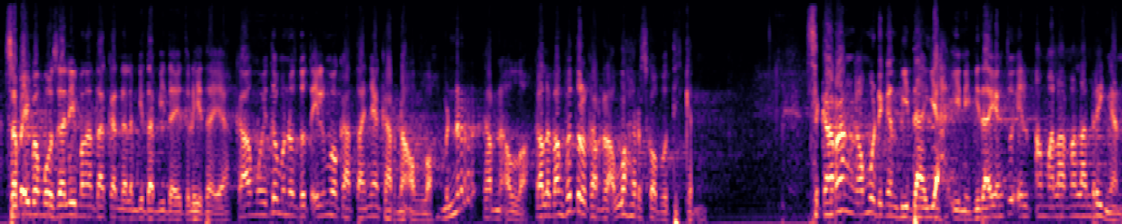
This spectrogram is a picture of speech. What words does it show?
Sampai Imam Ghazali mengatakan dalam kitab itu Hidayah kamu itu menuntut ilmu katanya karena Allah. Benar karena Allah. Kalau bang betul karena Allah harus kau buktikan. Sekarang kamu dengan bidayah ini bidayah itu amalan-amalan ringan.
